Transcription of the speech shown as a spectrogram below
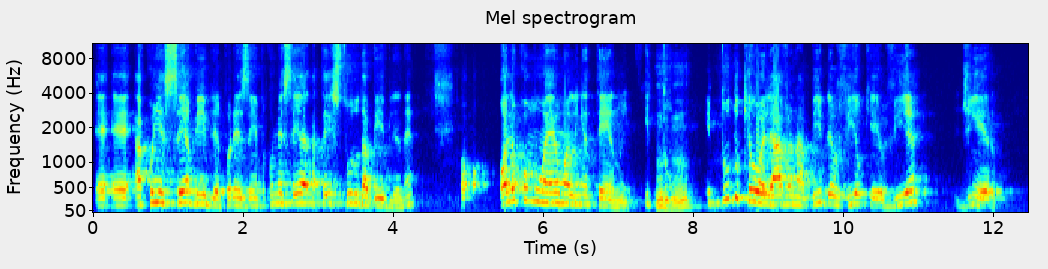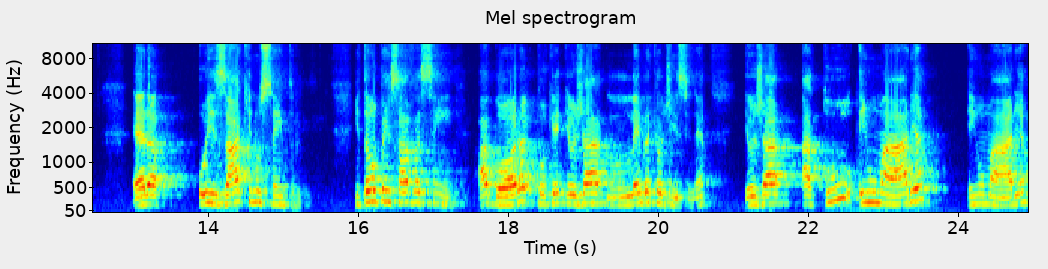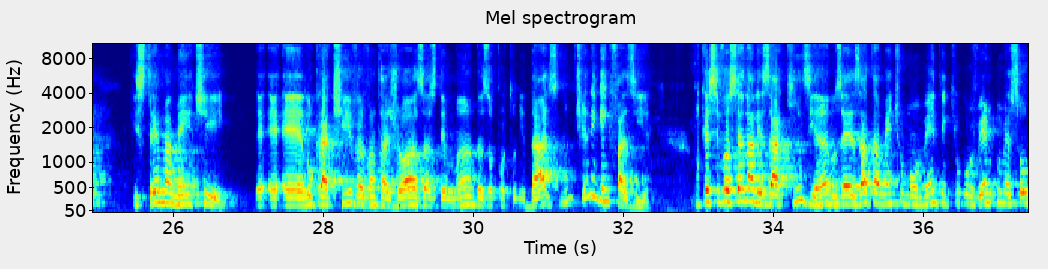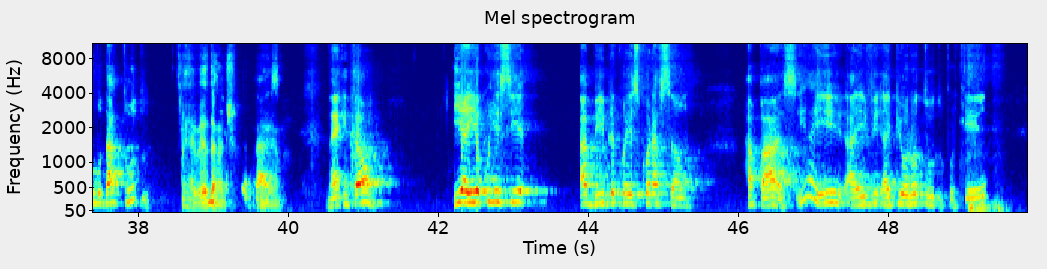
é, é, a conhecer a Bíblia, por exemplo, comecei a, a, ter estudo da Bíblia, né? Olha como é uma linha tênue. E, tu, uhum. e tudo que eu olhava na Bíblia, eu via o quê? Eu via dinheiro era o Isaac no centro. Então eu pensava assim, agora, porque eu já, lembra que eu disse, né? Eu já atuo em uma área, em uma área extremamente é, é, é lucrativa, vantajosa, as demandas, oportunidades, não tinha ninguém que fazia. Porque se você analisar 15 anos, é exatamente o momento em que o governo começou a mudar tudo. É verdade. É. Né? Então, e aí eu conheci a Bíblia com esse coração. Rapaz, e aí, aí, aí piorou tudo, porque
